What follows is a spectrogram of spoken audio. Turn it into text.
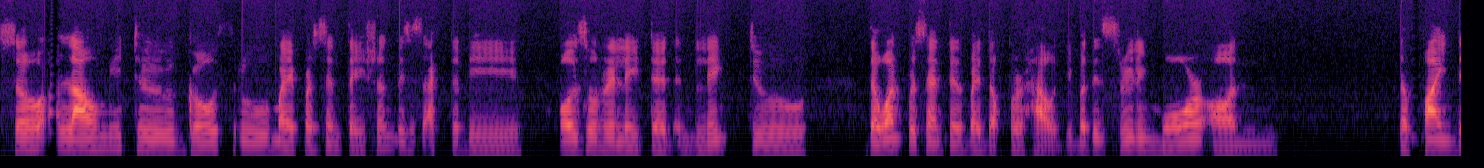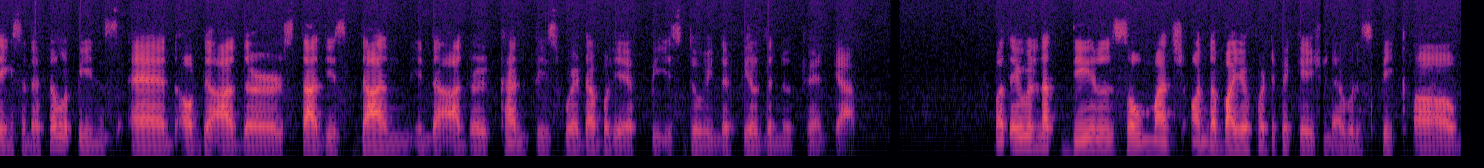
So allow me to go through my presentation. This is actually also related and linked to the one presented by Dr. Howdy, but it's really more on the findings in the Philippines and of the other studies done in the other countries where WFP is doing the Fill and nutrient gap. But I will not deal so much on the biofortification. I will speak of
